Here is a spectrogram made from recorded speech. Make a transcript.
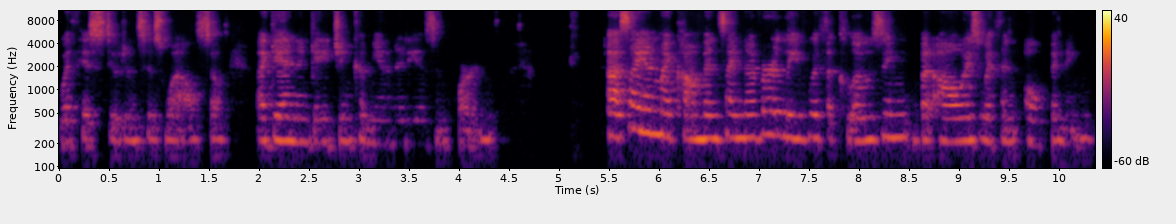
with his students as well. So again, engaging community is important. As I end my comments, I never leave with a closing, but always with an opening.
